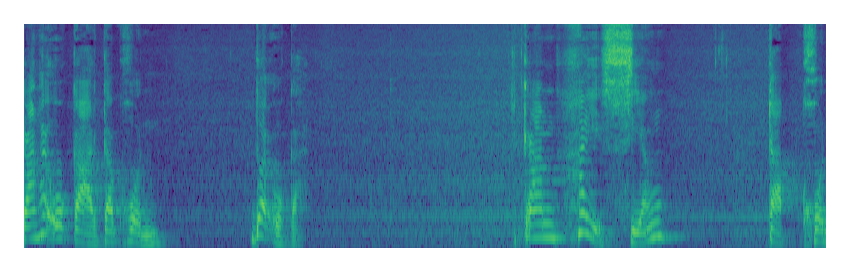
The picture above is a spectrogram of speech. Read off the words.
การให้โอกาสกับคนด้วยโอกาส การให้เสียงกับคน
